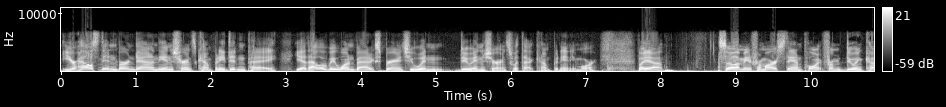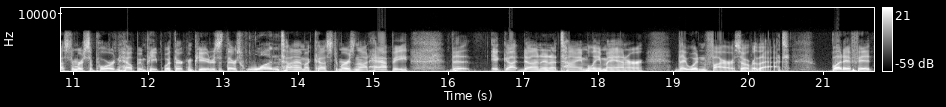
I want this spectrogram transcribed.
Your house didn't burn down and the insurance company didn't pay. Yeah, that would be one bad experience. You wouldn't do insurance with that company anymore. But yeah, so, I mean, from our standpoint, from doing customer support and helping people with their computers, if there's one time a customer is not happy that it got done in a timely manner, they wouldn't fire us over that. But if it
